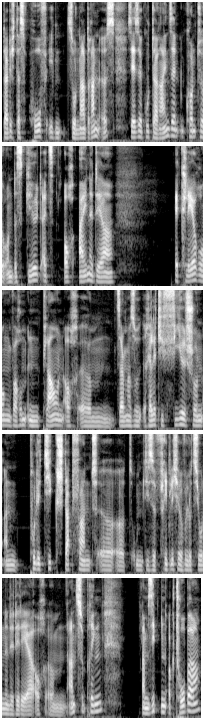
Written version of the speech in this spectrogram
dadurch, dass Hof eben so nah dran ist, sehr, sehr gut da reinsenden konnte. Und das gilt als auch eine der Erklärungen, warum in Plauen auch, ähm, sagen wir mal so, relativ viel schon an Politik stattfand, äh, äh, um diese friedliche Revolution in der DDR auch ähm, anzubringen. Am 7. Oktober,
